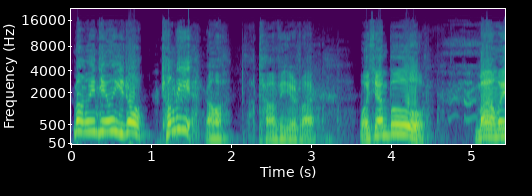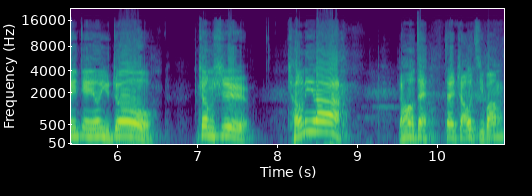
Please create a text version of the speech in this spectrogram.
漫威电影宇宙成立。然后凯文·费奇说来，我宣布漫威电影宇宙正式成立了。然后再再找几帮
